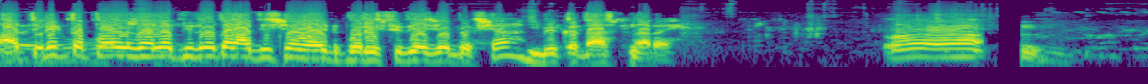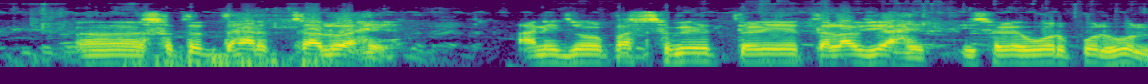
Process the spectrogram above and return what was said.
अतिरिक्त पाऊस झाला तिथं तर अतिशय वाईट परिस्थिती याच्यापेक्षा बिकट असणार आहे. अं, सततधार चालू आहे. आणि जवळपास सगळे तळे तलाव जे आहेत ते सगळे ओरपोल होऊन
